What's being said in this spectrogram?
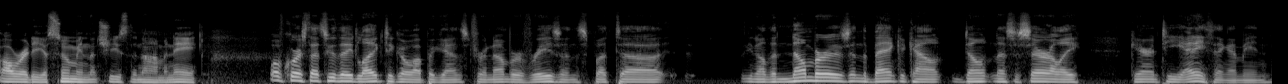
already assuming that she's the nominee. Well, of course, that's who they'd like to go up against for a number of reasons, but uh, you know the numbers in the bank account don't necessarily guarantee anything. I mean,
